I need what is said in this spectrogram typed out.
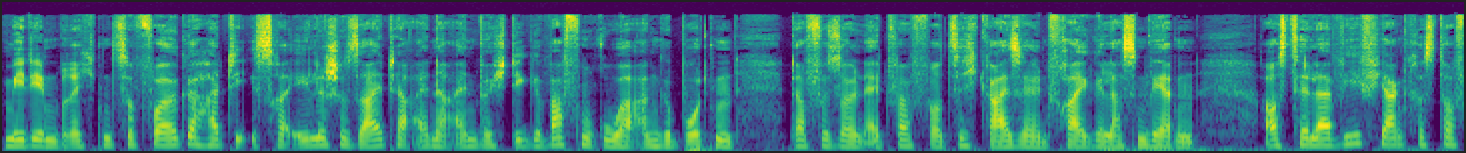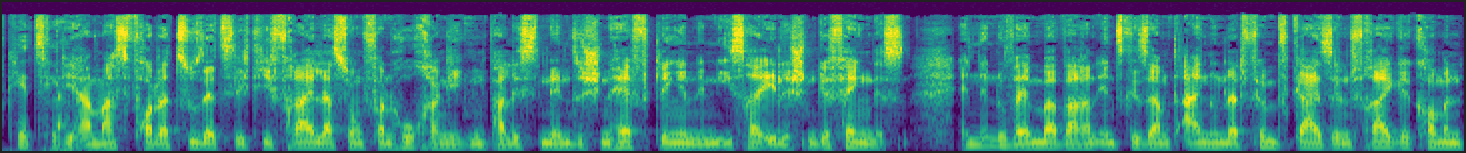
Medienberichten zufolge hat die israelische Seite eine einwöchige Waffenruhe angeboten. Dafür sollen etwa 40 Geiseln freigelassen werden. Aus Tel Aviv Jan-Christoph Kitzler. Die Hamas fordert zusätzlich die Freilassung von hochrangigen palästinensischen Häftlingen in israelischen Gefängnissen. Ende November waren insgesamt 105 Geiseln freigekommen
